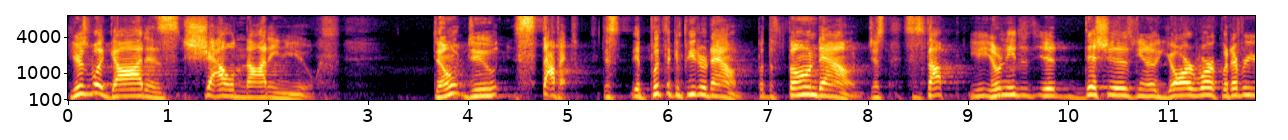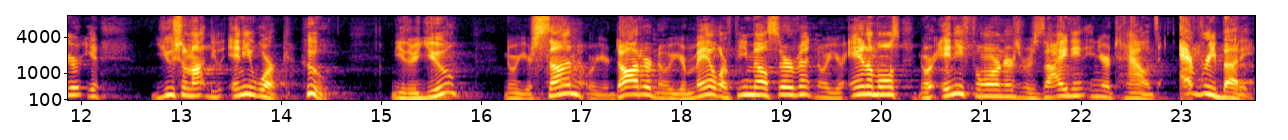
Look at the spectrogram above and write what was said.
here's what God is shall not in you. Don't do, stop it. Just put the computer down, put the phone down. Just stop. You don't need dishes, you know, yard work, whatever you're. You shall not do any work. Who? Neither you, nor your son or your daughter, nor your male or female servant, nor your animals, nor any foreigners residing in your towns. Everybody,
